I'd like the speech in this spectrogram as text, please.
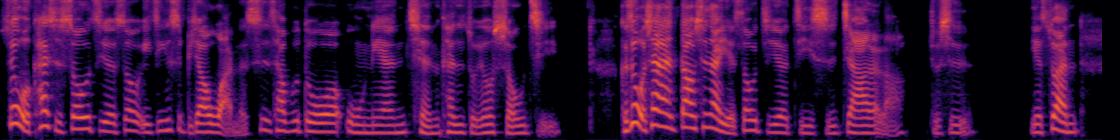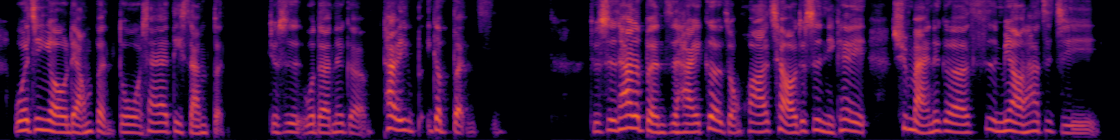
所以我开始收集的时候已经是比较晚了，是差不多五年前开始左右收集。可是我现在到现在也收集了几十家了啦，就是也算我已经有两本多，我现在在第三本，就是我的那个它有一一个本子。就是他的本子还各种花俏，就是你可以去买那个寺庙他自己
